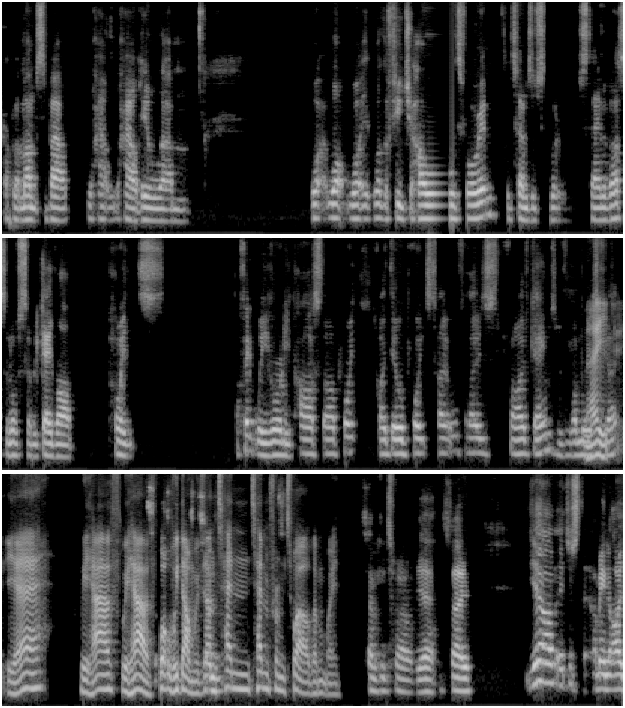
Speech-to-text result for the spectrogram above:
couple of months about how how he'll um, what what what what the future holds for him in terms of staying with us, and also we gave our points I think we've already passed our points, ideal points total for those five games with one more Mate, to go. Yeah, we have. We have. What have we done? We've 10, done 10, 10 from 12, haven't we? 10 from 12, yeah. So, yeah, it just, I mean, I,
